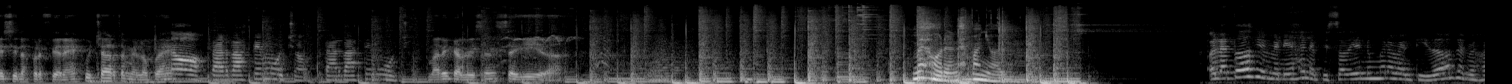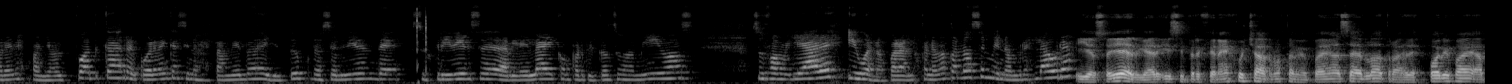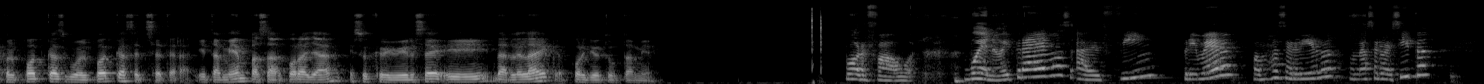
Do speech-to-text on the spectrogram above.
Y si nos prefieren escuchar, también lo pueden. No, tardaste mucho, tardaste mucho. Marica, lo hice enseguida. Mejor en español. Hola a todos, bienvenidos al episodio número 22 de Mejor en Español Podcast. Recuerden que si nos están viendo desde YouTube, no se olviden de suscribirse, de darle like, compartir con sus amigos, sus familiares. Y bueno, para los que no me conocen, mi nombre es Laura. Y yo soy Edgar, y si prefieren escucharnos, también pueden hacerlo a través de Spotify, Apple Podcasts, Google Podcasts, etc. Y también pasar por allá y suscribirse y darle like por YouTube también. Por favor. Bueno, hoy traemos al fin, primero, vamos a servirnos una cervecita.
